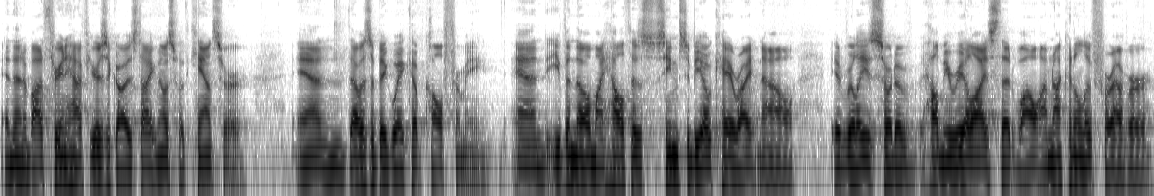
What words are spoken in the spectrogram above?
And then about three and a half years ago, I was diagnosed with cancer. And that was a big wake-up call for me. And even though my health is, seems to be okay right now, it really sort of helped me realize that, wow, I'm not going to live forever.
